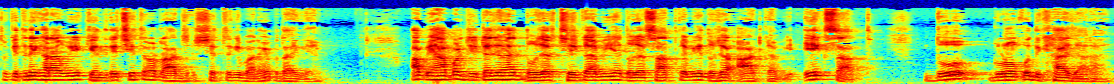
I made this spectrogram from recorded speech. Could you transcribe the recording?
तो कितने खराब हुए? केंद्रीय क्षेत्र और राज्य क्षेत्र के बारे में बताया गया है। अब यहाँ पर डेटा जो है 2006 का भी है 2007 का भी है 2008 का भी है। एक साथ दो गुणों को दिखाया जा रहा है।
